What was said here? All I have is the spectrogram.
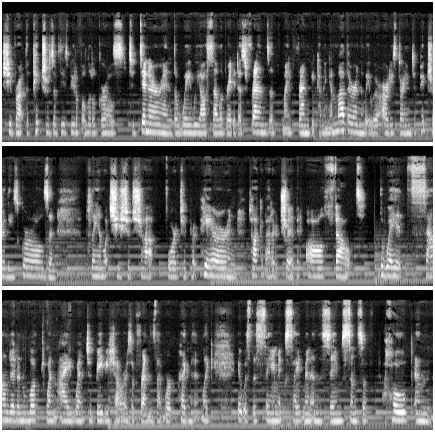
she brought the pictures of these beautiful little girls to dinner and the way we all celebrated as friends of my friend becoming a mother and the way we were already starting to picture these girls and plan what she should shop for to prepare and talk about her trip it all felt the way it sounded and looked when I went to baby showers of friends that were pregnant. Like it was the same excitement and the same sense of hope and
